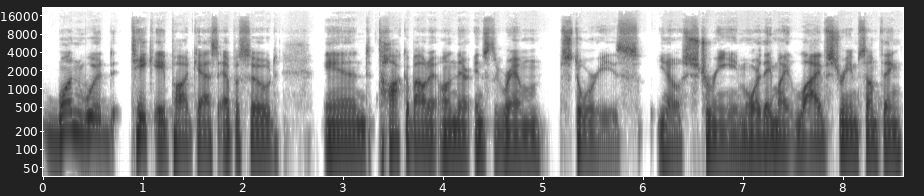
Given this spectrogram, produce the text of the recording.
one would take a podcast episode and talk about it on their Instagram stories, you know, stream, or they might live stream something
